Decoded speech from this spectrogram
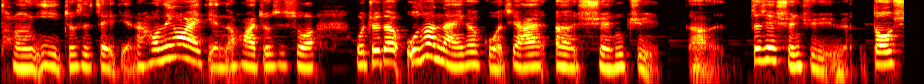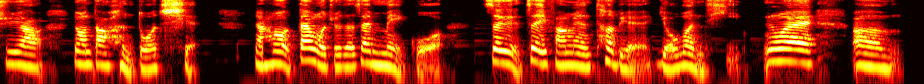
同意就是这一点。然后另外一点的话，就是说，我觉得无论哪一个国家呃选举呃这些选举人都需要用到很多钱，然后但我觉得在美国这这一方面特别有问题，因为嗯。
